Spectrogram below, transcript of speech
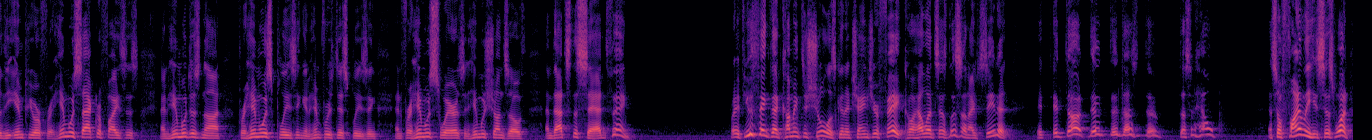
for the impure, for him who sacrifices and him who does not, for him who is pleasing and him who is displeasing, and for him who swears and him who shuns oath. And that's the sad thing. Right? If you think that coming to shul is going to change your fate, Kohelet says, listen, I've seen it. It, it, do, it, it does, doesn't help. And so finally he says, what?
